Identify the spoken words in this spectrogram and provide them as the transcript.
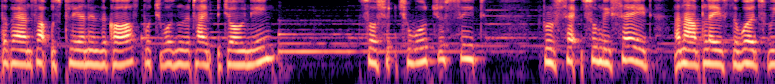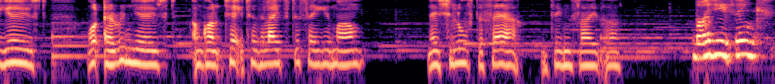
the bands that was playing in the Garth, but she wasn't the type to join in. So she, she would just sit. But somebody said, and I believe the words were used, what Erin used, I'm going to take you to the lights to see your mum. Now she loved the fair and things like that. Why do you think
